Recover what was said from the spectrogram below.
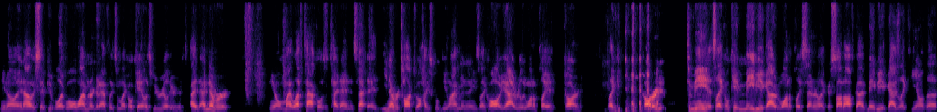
you know, and I always say people like, well, linemen are good athletes. I'm like, okay, let's be real here. I, I never, you know, my left tackle is a tight end. It's not you never talk to a high school D lineman and he's like, oh yeah, I really want to play guard. Like guard to me, it's like okay, maybe a guy would want to play center, like a sawed off guy. Maybe a guy's like you know the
